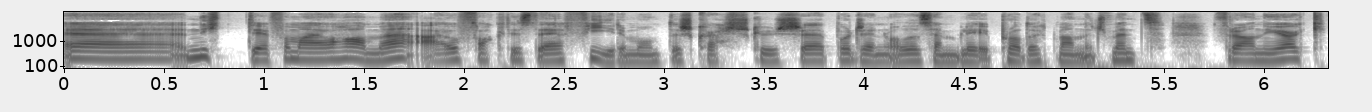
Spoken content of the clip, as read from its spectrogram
eh, nyttige for meg å ha med, er jo faktisk det fire måneders crash-kurset på General Assembly Product Management fra New York.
